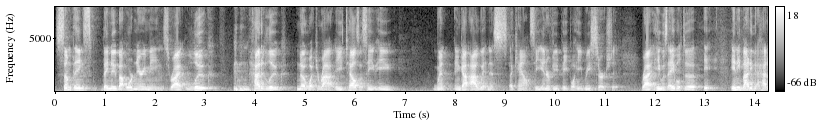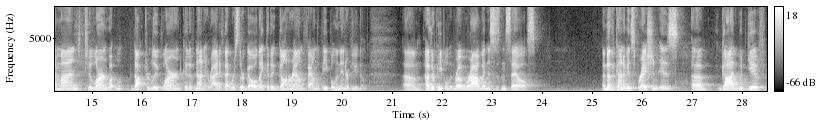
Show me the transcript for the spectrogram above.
Some things they knew by ordinary means, right? Luke, how did Luke know what to write? He tells us he, he went and got eyewitness accounts. He interviewed people, he researched it, right? He was able to, it, anybody that had a mind to learn what Dr. Luke learned could have done it, right? If that was their goal, they could have gone around, found the people, and interviewed them. Um, other people that wrote were eyewitnesses themselves. Another kind of inspiration is uh, God would give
